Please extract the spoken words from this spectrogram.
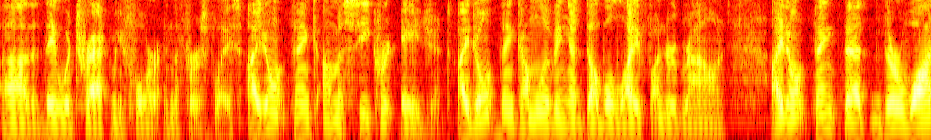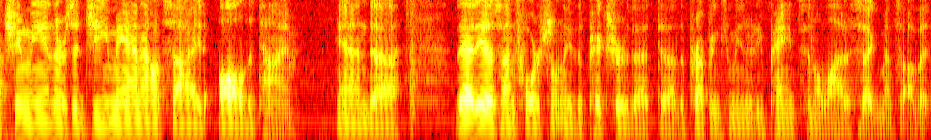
uh, that they would track me for in the first place. I don't think I'm a secret agent. I don't think I'm living a double life underground. I don't think that they're watching me and there's a G man outside all the time. And uh, that is, unfortunately, the picture that uh, the prepping community paints in a lot of segments of it.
